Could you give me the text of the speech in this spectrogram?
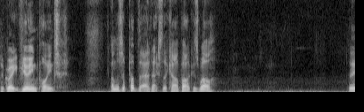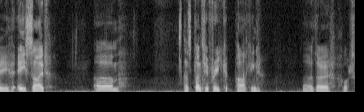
a great viewing point, and there's a pub there next to the car park as well. The east side um, has plenty of free parking. Uh, there are what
